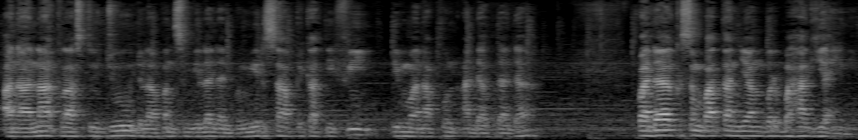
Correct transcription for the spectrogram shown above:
Anak-anak kelas 7, 8, 9 dan pemirsa PKTV di mana pun Anda berada Pada kesempatan yang berbahagia ini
